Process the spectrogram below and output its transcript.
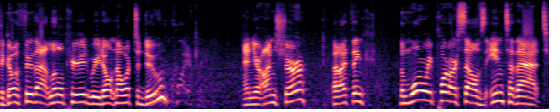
to go through that little period where you don't know what to do and you're unsure. But I think the more we put ourselves into that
